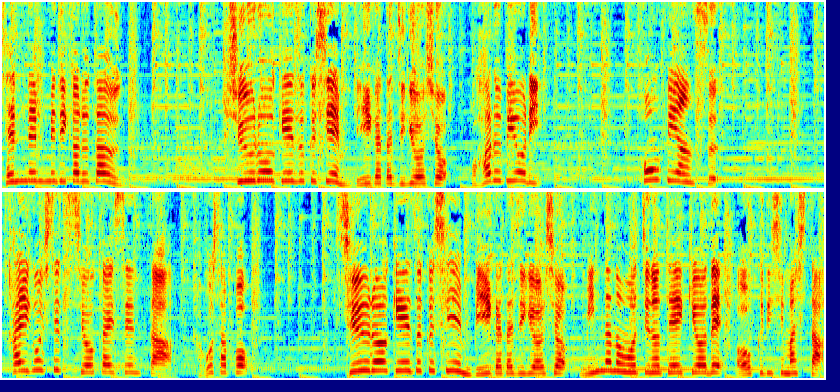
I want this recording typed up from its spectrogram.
千年メディカルタウン。就労継続支援 B 型事業所小春日和。コンフィアンス。介護施設紹介センターかごさぽ就労継続支援 B 型事業所みんなのおうちの提供でお送りしました。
